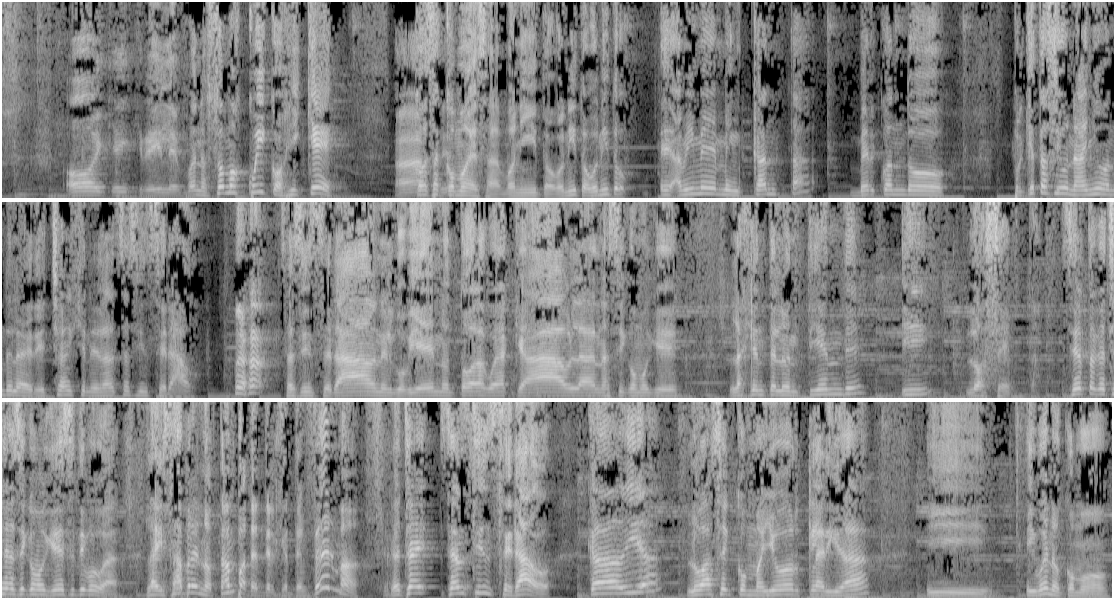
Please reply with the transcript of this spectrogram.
Ay, qué increíble. Bueno, somos cuicos, ¿y qué? Ah, Cosas sí. como esas, bonito, bonito, bonito. Eh, a mí me, me encanta ver cuando... Porque este ha sido un año donde la derecha en general se ha sincerado. se ha sincerado en el gobierno, en todas las weas que hablan, así como que la gente lo entiende y lo acepta. ¿Cierto, cachai? Así como que ese tipo de weas. Las ISAPRES no están para atender gente enferma, ¿cachai? Se han sincerado. Cada día lo hacen con mayor claridad y, y bueno, como,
